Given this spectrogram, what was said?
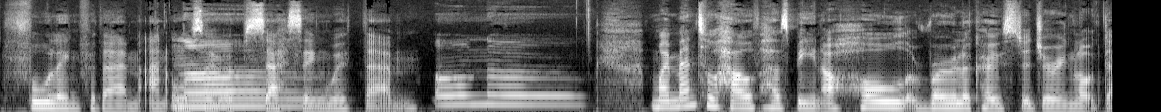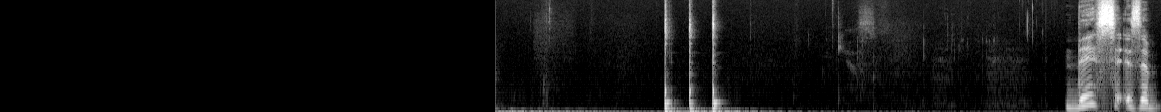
falling for them and also No. obsessing with them. Oh no. My mental health has been a whole roller coaster during lockdown. This is a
